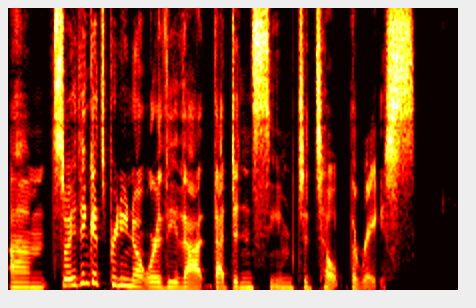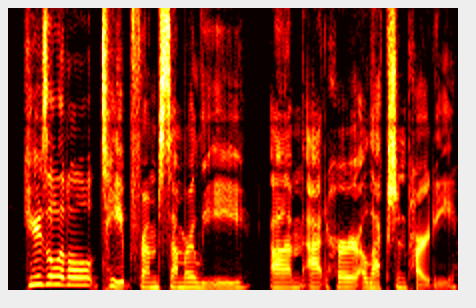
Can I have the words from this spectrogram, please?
Um, so I think it's pretty noteworthy that that didn't seem to tilt the race. Here's a little tape from Summer Lee um, at her election party.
